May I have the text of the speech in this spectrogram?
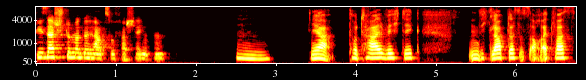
dieser Stimme Gehör zu verschenken. Hm. Ja, total wichtig. Und ich glaube, das ist auch etwas,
